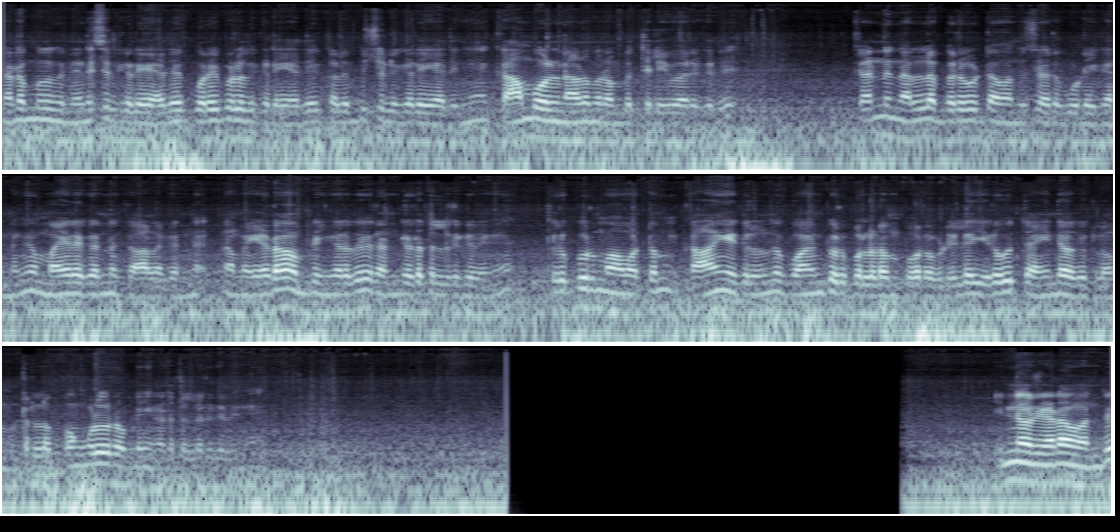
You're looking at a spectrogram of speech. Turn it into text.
நடுமுதுகு நெரிசல் கிடையாது குறைப்பழுது கிடையாது கழுப்பிச்சொல்லி கிடையாதுங்க. காம்போல்னாலும் ரொம்ப தெளிவாக இருக்குது. கண்ணு நல்ல பெருவிட்டாக வந்து சேரக்கூடிய கண்ணுங்க மயிலக்கண்ணு காலக்கண்ணு நம்ம இடம் அப்படிங்கிறது ரெண்டு இடத்துல இருக்குதுங்க. திருப்பூர் மாவட்டம் காங்கேயத்துலேருந்து கோயம்புத்தூர் பல்லடம் போகிற வழியில் இருபத்தி ஐந்தாவது கிலோமீட்டரில் பொங்கலூர் அப்படிங்கிற இடத்துல இருக்குதுங்க. இன்னொரு இடம் வந்து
